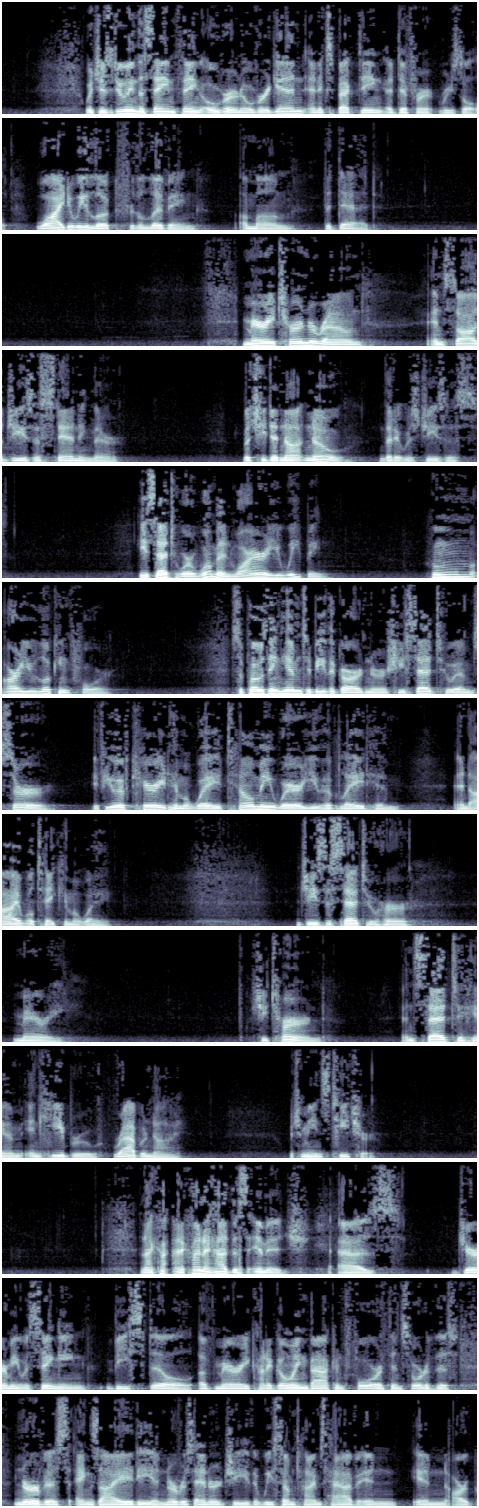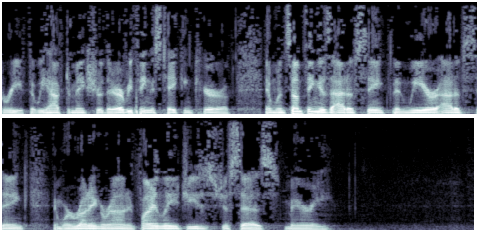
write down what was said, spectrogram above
which is doing the same thing over and over again and expecting a different result. Why do we look for the living among the dead? Mary turned around and saw Jesus standing there, but she did not know that it was Jesus. He said to her, Woman, why are you weeping? Whom are you looking for? Supposing him to be the gardener, she said to him, Sir, if you have carried him away, tell me where you have laid him, and I will take him away. Jesus said to her, Mary. She turned and said to him in Hebrew, Rabboni, which means teacher. And I, I kind of had this image as Jeremy was singing Be Still of Mary, kind of going back and forth in sort of this nervous anxiety and nervous energy that we sometimes have in, in our grief, that we have to make sure that everything is taken care of. And when something is out of sync, then we are out of sync and we're running around. And finally, Jesus just says, Mary,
